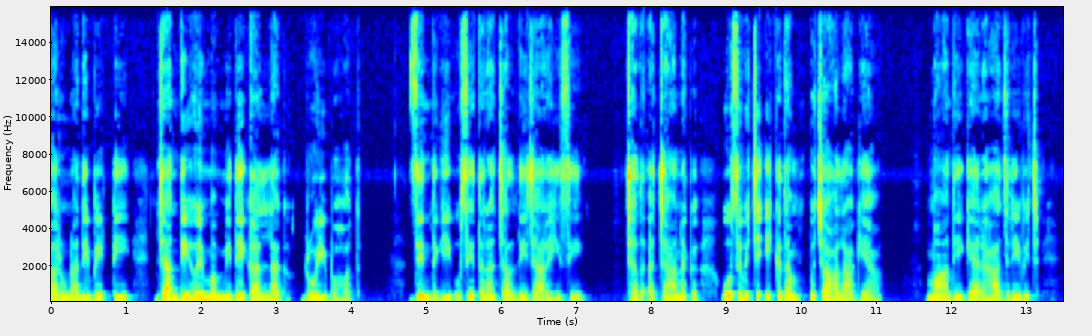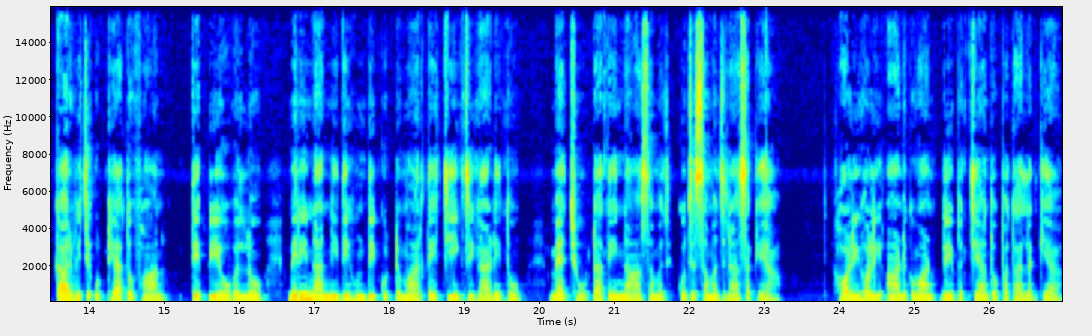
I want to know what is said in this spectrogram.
ਪਰ ਉਹਨਾਂ ਦੀ ਬੇਟੀ ਜਾਂਦੀ ਹੋਈ ਮੰਮੀ ਦੇ ਗੱਲ ਲੱਗ ਰੋਈ ਬਹੁਤ। ਜ਼ਿੰਦਗੀ ਉਸੇ ਤਰ੍ਹਾਂ ਚੱਲਦੀ ਜਾ ਰਹੀ ਸੀ, ਜਦ ਅਚਾਨਕ ਉਸ ਵਿੱਚ ਇੱਕਦਮ ਭੁਚਾਲ ਆ ਗਿਆ। ਮਾਂ ਦੀ ਗੈਰ ਹਾਜ਼ਰੀ ਵਿੱਚ ਘਰ ਵਿੱਚ ਉੱਠਿਆ ਤੂਫਾਨ ਤੇ ਪਿਓ ਵੱਲੋਂ ਮੇਰੀ ਨਾਨੀ ਦੀ ਹੁੰਦੀ ਕੁੱਟਮਾਰ ਤੇ ਚੀਕ ਚਿਹਾੜੇ ਤੋਂ ਮੈਂ ਛੋਟਾ ਤੇ ਨਾ ਸਮਝ, ਕੁਝ ਸਮਝ ਨਾ ਸਕਿਆ। ਹੌਲੀ-ਹੌਲੀ ਆਂਢ ਗੁਆਂਢ ਦੇ ਬੱਚਿਆਂ ਤੋਂ ਪਤਾ ਲੱਗਿਆ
